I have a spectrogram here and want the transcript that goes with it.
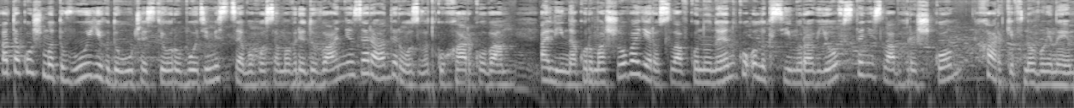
а також мотивує їх до участі у роботі місцевого самоврядування заради розвитку Харкова. Аліна Курмашова, Ярослав Кононенко, Олексій Муравйов, Станіслав Гришко. Харків. Новини.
